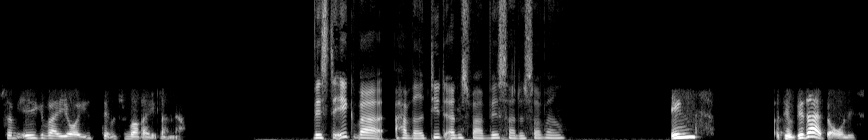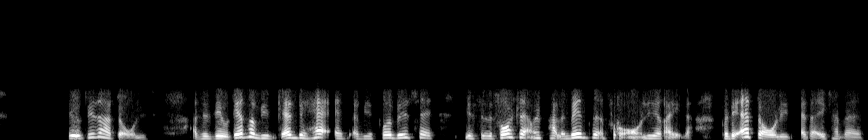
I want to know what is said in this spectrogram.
som ikke var i overensstemmelse med reglerne. Hvis det ikke var, har været dit ansvar, hvis har det så været? Ingen. Og det er jo det, der er dårligt. Det er jo det, der er dårligt. Altså, det er jo derfor, vi gerne vil have, at, at vi har prøvet at vedtage, vi har stillet forslag om i parlamentet at få ordentlige regler. For det er dårligt, at der ikke har været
